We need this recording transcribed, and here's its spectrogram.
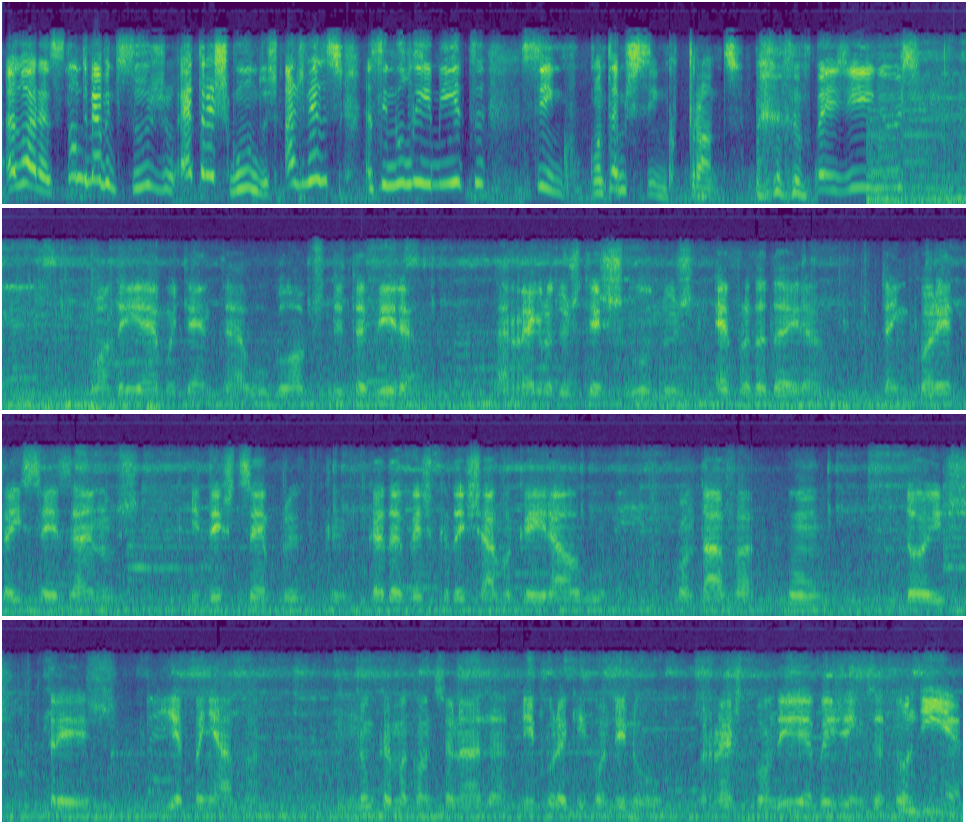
Agora, se não estiver muito sujo, é 3 segundos. Às vezes, assim no limite, 5. Contamos 5. Pronto. Beijinhos! Bom dia, M80, o Globos de Tavira. A regra dos 3 segundos é verdadeira. Tenho 46 anos e desde sempre que cada vez que deixava cair algo, contava um, dois, três e apanhava. Nunca me aconteceu nada e por aqui continuo. O resto, bom dia, beijinhos a todos. Bom dia,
